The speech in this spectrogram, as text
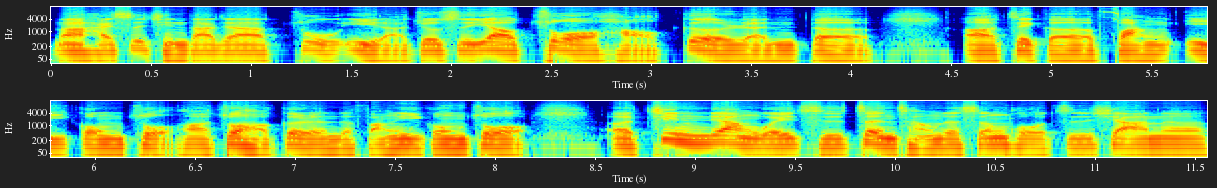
那还是请大家注意啦，就是要做好个人的啊这个防疫工作啊，做好个人的防疫工作，呃，尽量维持正常的生活之下呢。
